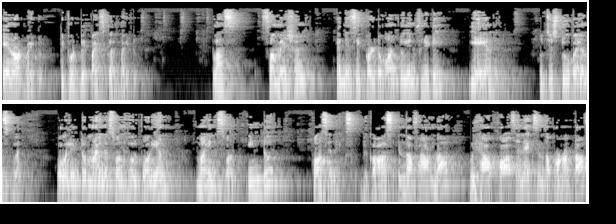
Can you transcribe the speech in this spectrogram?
a naught by 2. It would be pi square by 2 plus summation n is equal to 1 to infinity an which is 2 by n square whole into minus 1 whole power n minus 1 into cos nx because in the formula we have cos nx in the product of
